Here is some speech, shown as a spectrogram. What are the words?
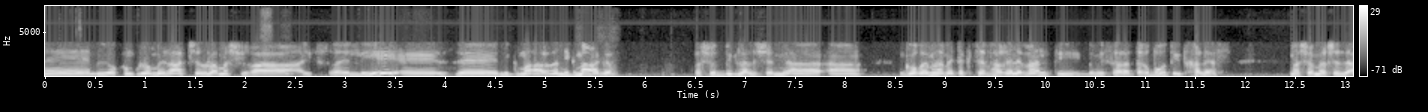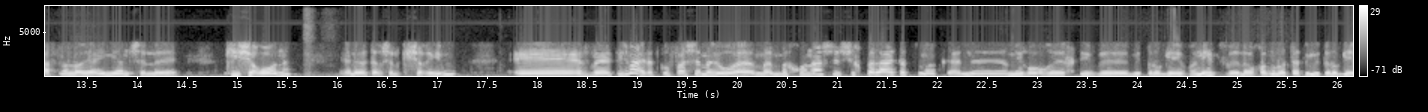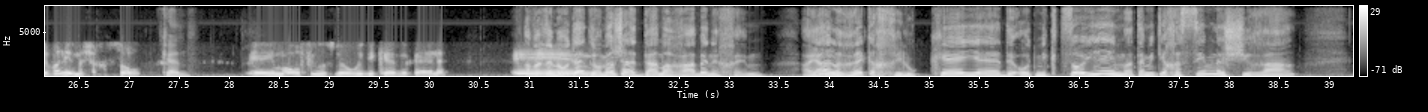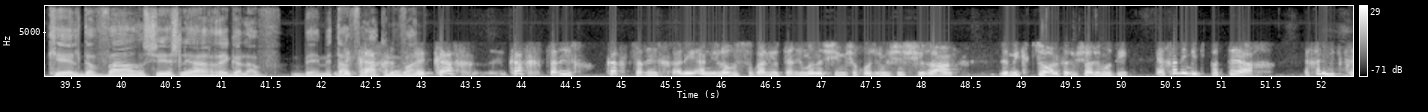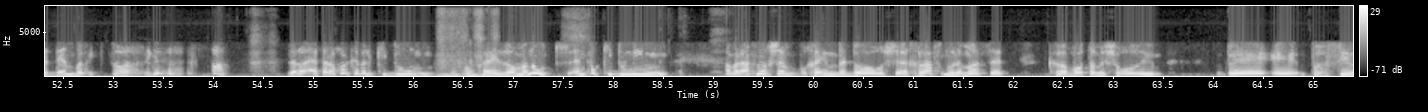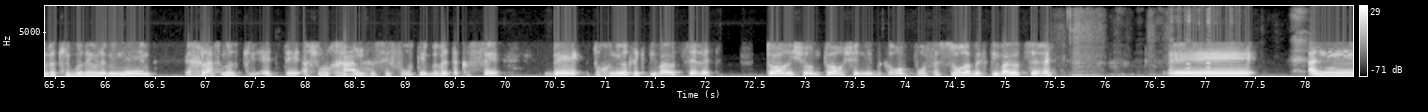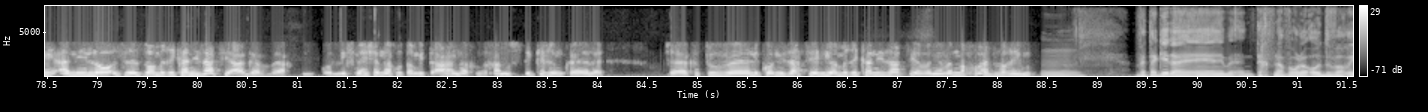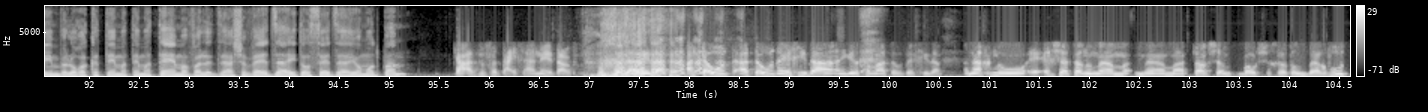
היו קונגלומרט של עולם השירה הישראלי. אה, זה נגמר, נגמר אגב, פשוט בגלל שהגורם המתקצב הרלוונטי במשרד התרבות התחלף, מה שאומר שזה אף פעם לא היה עניין של אה, כישרון, אלא יותר של קשרים. אה, ותשמע, הייתה תקופה שהם היו מכונה ששכפלה את עצמה, כן? אמיר אור הכתיב מיתולוגיה יוונית, ולא יכולנו לצאת ממיתולוגיה יוונית במשך עשור. כן. עם אורפיוס ואורידיקה וכאלה. אבל זה מעודד, זה אומר שהדם הרע ביניכם היה על רקע חילוקי אה, דעות מקצועיים. אתם מתייחסים לשירה כאל דבר שיש להיהרג עליו, במטאפורה וכך, כמובן. וכך כך צריך, כך צריך. אני, אני לא מסוגל יותר עם אנשים שחושבים ששירה זה מקצוע. לפעמים שואלים אותי, איך אני מתפתח? איך אני מתקדם במקצוע? אני אגיד, זה מקצוע. לא, אתה לא יכול לקבל קידום, אוקיי? זו אומנות, אין פה קידומים. אבל אנחנו עכשיו חיים בדור שהחלפנו למעשה את קרבות המשוררים בפרסים וכיבודים למיניהם. החלפנו את, את אה, השולחן הספרותי בבית הקפה בתוכניות לכתיבה יוצרת, תואר ראשון, תואר שני, בקרוב פרופסורה בכתיבה יוצרת. אה, אני, אני לא, זה, זו אמריקניזציה, אגב, עוד לפני שאנחנו את המטען, אנחנו הכנו סטיקרים כאלה, שהיה כתוב אה, ליקוניזציה היא אמריקניזציה, ואני עומד מאחורי הדברים. Mm. ותגיד, אה, אה, תכף נעבור לעוד דברים, ולא רק אתם, אתם, אתם, אבל זה היה שווה את זה? היית עושה את זה היום עוד פעם? אה, בוודאי, זה היה נהדר. זה היה נהדר. הטעות, הטעות היחידה, אני אגיד לך מה הטעות היחידה. אנחנו, איך שיצאנו מהמעצר שם, באו לשחרר אותנו בערבות,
